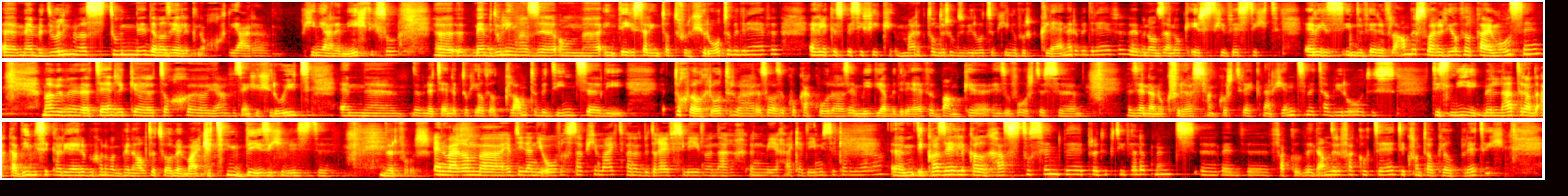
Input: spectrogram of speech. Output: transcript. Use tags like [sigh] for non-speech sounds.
Uh, mijn bedoeling was toen, dat was eigenlijk nog de jaren begin jaren negentig zo. Uh, mijn bedoeling was uh, om uh, in tegenstelling tot voor grote bedrijven eigenlijk een specifiek marktonderzoeksbureau te beginnen voor kleinere bedrijven. We hebben ons dan ook eerst gevestigd ergens in de verre Vlaanders, waar er heel veel KMO's zijn. Maar we hebben uiteindelijk toch, ja, we zijn gegroeid en we hebben uiteindelijk toch heel veel klanten bediend die toch wel groter waren, zoals de Coca-Cola's en mediabedrijven, banken enzovoort. Dus we zijn dan ook verhuisd van Kortrijk naar Gent met dat bureau. Dus het is niet... Ik ben later aan de academische carrière begonnen, maar ik ben altijd wel met marketing [laughs] bezig geweest uh, daarvoor. En waarom uh, hebt u dan die overstap gemaakt van het bedrijfsleven naar een meer academische carrière? Um, ik was eigenlijk al gastdocent bij product development, uh, bij, de bij de andere faculteit. Ik vond dat ook heel prettig.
